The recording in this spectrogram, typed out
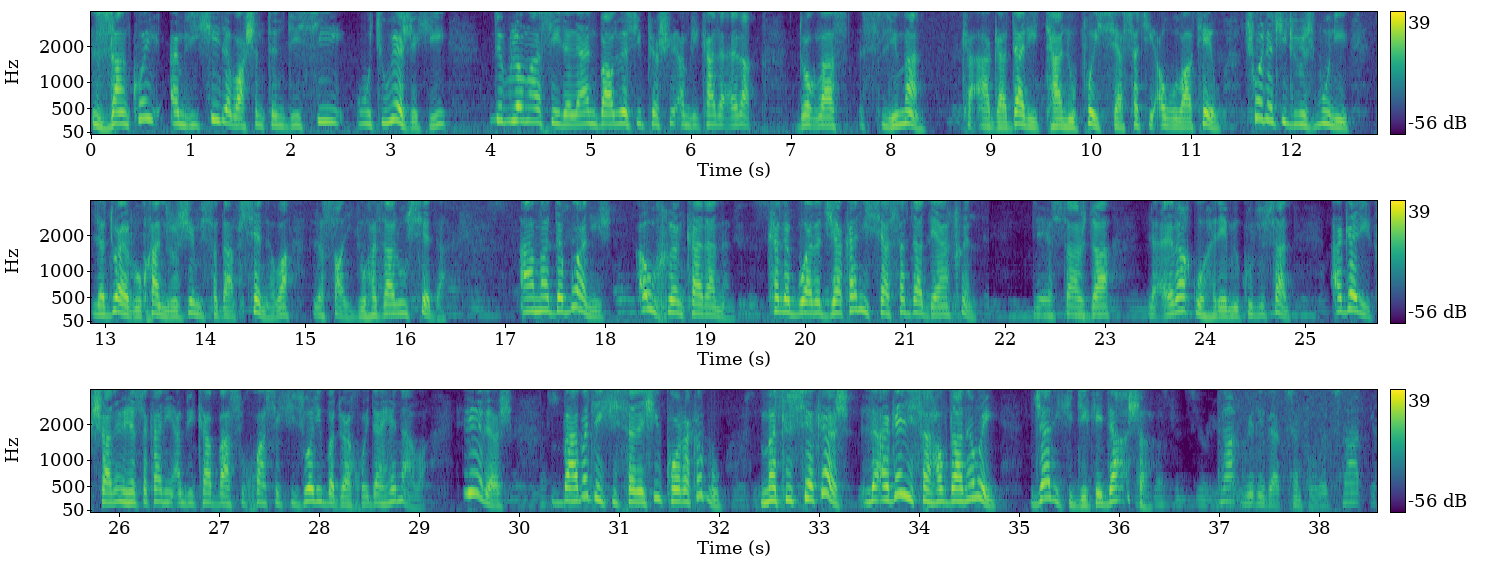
زانکۆی ئەمریکی لە واشنتن دی سی وتووێژێکی دبلۆماسی لەلایەن باڵوێزی پێشووی ئەمریکا لە عێراق دۆگڵاس سلیمان کە ئاگاداری تان و پۆی سیاسەتی ئەو وڵاتەیە و چۆنێتی دروستبوونی لە دوای ڕووخانی ڕژێمی سەدام حسێنەوە لە ساڵی دوو هەزار و سێ دا ئامادەبووانیش ئەو خوێندکارانەن کە لە بوارە جیاکانی سیاسەتدا دەیانخوێن. لە ئێستاشدا لە عێراق و هەرێمی کوردستان ئەگەری کشانەوەی هێزەکانی ئەمریکا باس و خواسێکی زۆری بەدوای خۆیدا هێناوە، لێرەش بابەتێکی سەرەکی کۆڕەکە بوو، مەترسییەکەش لە ئەگەری سەرهەڵدانەوەی جارێکی دیکەی داعشە.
